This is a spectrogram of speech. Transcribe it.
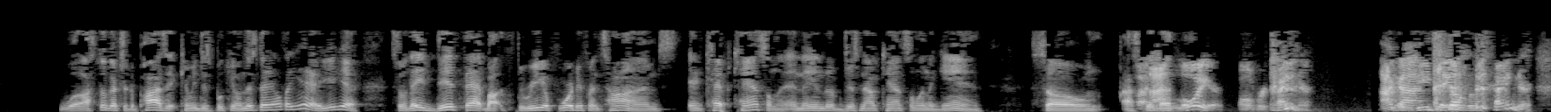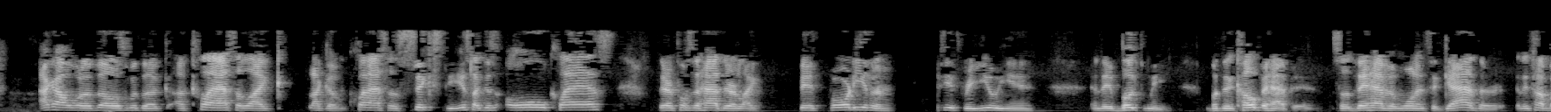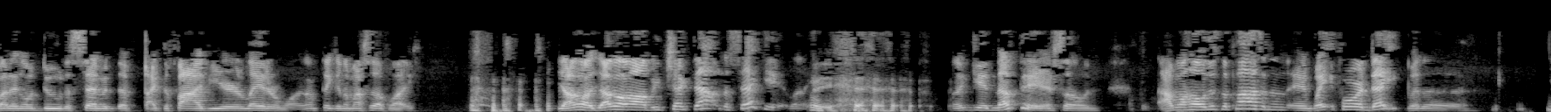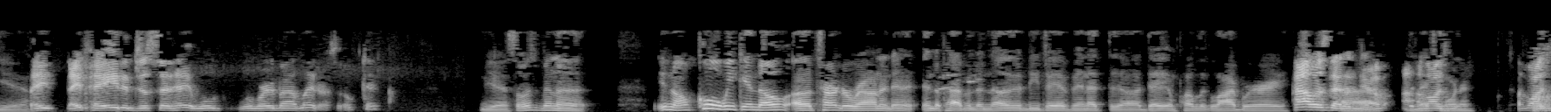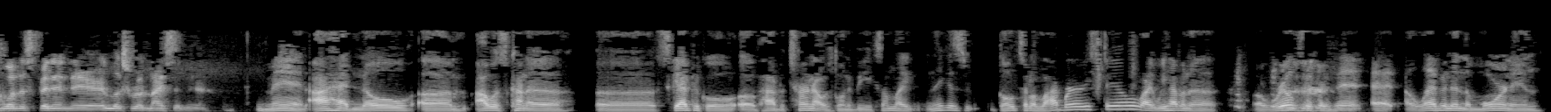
well, I still got your deposit. Can we just book you on this day? I was like, yeah, yeah, yeah. So they did that about three or four different times and kept canceling and they ended up just now canceling again. So I still got a lawyer on retainer. I You're a got DJ on retainer. I got one of those with a, a class of like like a class of sixty. It's like this old class. They're supposed to have their like fifth, fortieth or fiftieth reunion, and they booked me. But then COVID happened, so they haven't wanted to gather. And they talk about they're gonna do the seven, the like the five year later one. And I'm thinking to myself like, y'all gonna y'all gonna all be checked out in a second. Like like getting up there. So I'm gonna hold this deposit and, and wait for a date. But uh, yeah. they they paid and just said, hey, we'll we'll worry about it later. I said, okay. Yeah, so it's been a, you know, cool weekend though. Uh, turned around and then end up having another DJ event at the uh, Dayton Public Library How is that in there? uh, I've, the I've next always morning. I've always wanted to spin in there. It looks real nice in there. Man, I had no, um, I was kind of uh skeptical of how the turnout was going to be because I'm like, niggas go to the library still? Like we having a a realtor event at 11 in the morning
